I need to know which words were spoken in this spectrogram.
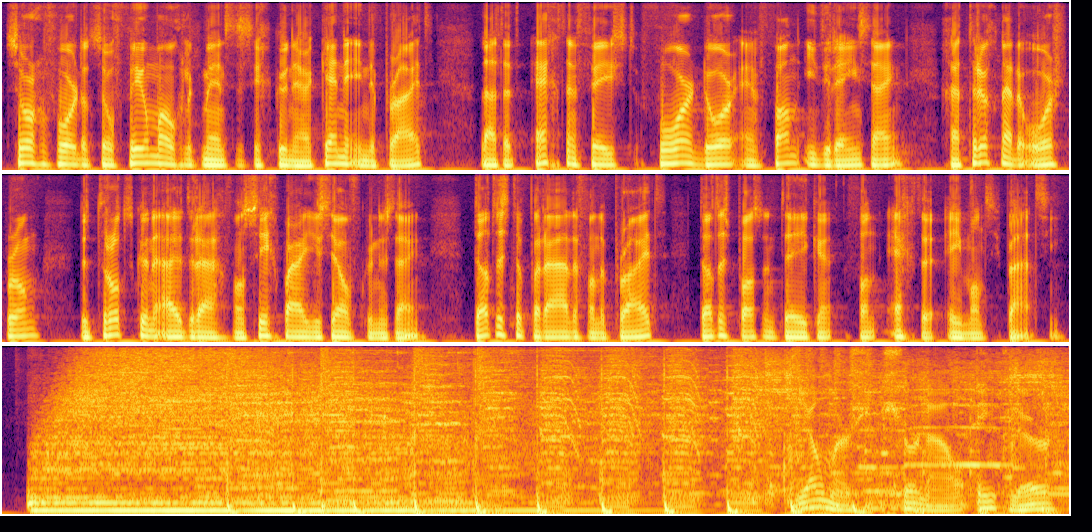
Zorg ervoor dat zoveel mogelijk mensen zich kunnen herkennen in de Pride. Laat het echt een feest voor, door en van iedereen zijn. Ga terug naar de oorsprong. De trots kunnen uitdragen van zichtbaar jezelf kunnen zijn. Dat is de parade van de Pride. Dat is pas een teken van echte emancipatie. Jelmers Journaal in kleur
